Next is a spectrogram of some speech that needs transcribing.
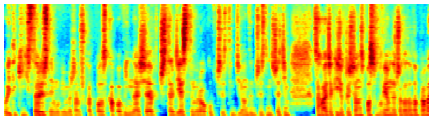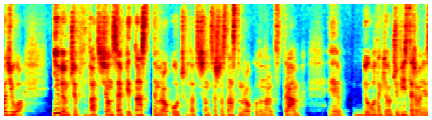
polityki historycznej. Mówimy, że na przykład Polska powinna się w 40 roku, w 39, 33 zachować w jakiś określony sposób, bo wiemy, do czego to doprowadziło. Nie wiem, czy w 2015 roku, czy w 2016 roku Donald Trump y, było takie oczywiste, że będzie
